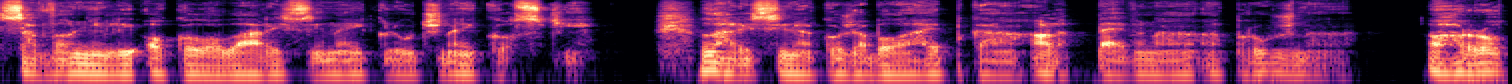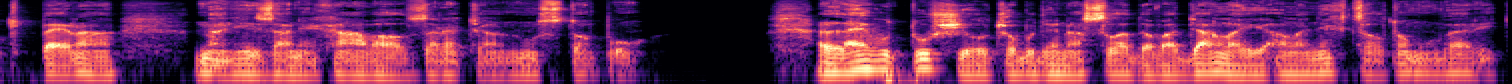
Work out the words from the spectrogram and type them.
sa vlnili okolo Larisinej kľúčnej kosti. Larisina koža bola hebká, ale pevná a pružná. Hrot pera na nej zanechával zreteľnú stopu. Lev tušil, čo bude nasledovať ďalej, ale nechcel tomu veriť.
